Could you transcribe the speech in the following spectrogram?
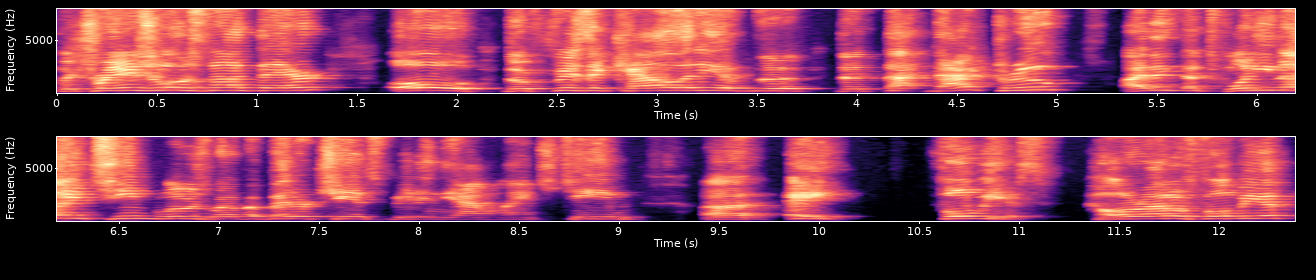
Pietrangelo's not there. Oh, the physicality of the, the that, that group. I think the 2019 Blues would have a better chance beating the Avalanche team. Uh, hey, phobias, Colorado phobia,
